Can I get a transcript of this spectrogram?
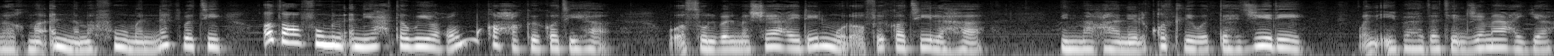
رغم أن مفهوم النكبة أضعف من أن يحتوي عمق حقيقتها وصلب المشاعر المرافقة لها من معاني القتل والتهجير والإبادة الجماعية.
